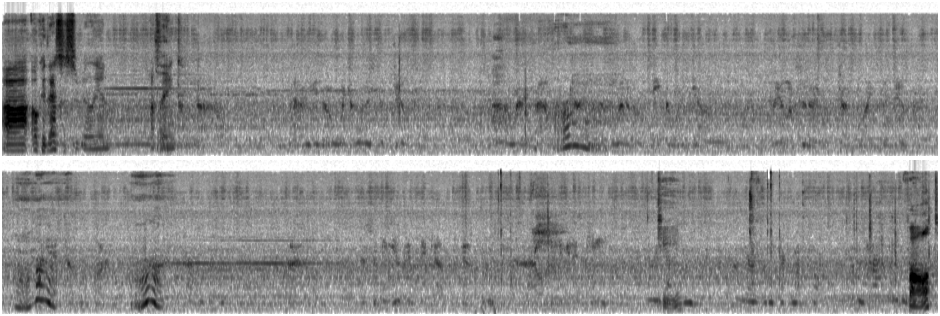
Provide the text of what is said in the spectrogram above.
Uh, okay, that's a civilian, I think. Oh. Oh. Oh. Key. Vault.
